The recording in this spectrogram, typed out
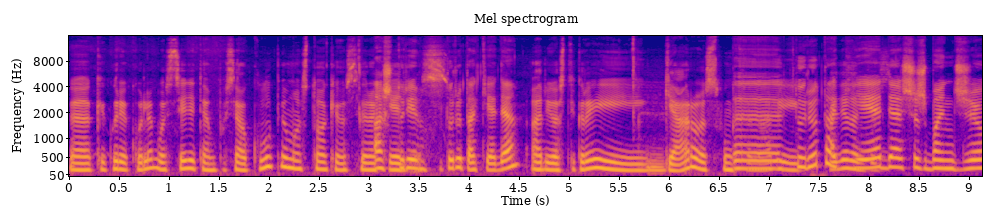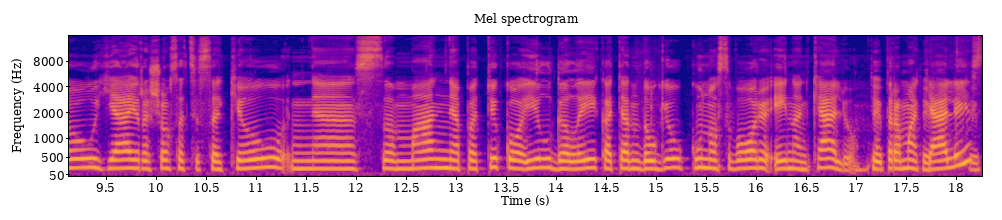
kai kurie kolegos sėdi ten pusiau klūpimos tokios yra Aš kėdės. turiu tą kėdę. Ar jos tikrai geros, E, funkcionaliai? Turiu tą padedančios? kėdę, aš išbandžiau ją ir aš jos atsisakiau, nes man nepatiko ilgą laiką ten daugiau kūno svorio einant kelių, Taip, atrama taip, keliais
